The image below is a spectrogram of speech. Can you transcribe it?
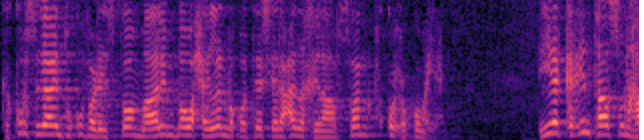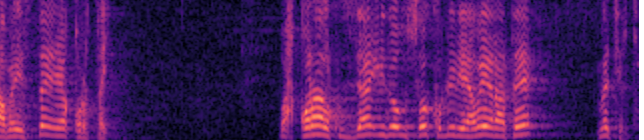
ka kursigaa intuu ku fadhiisto maalinba waxay la noqotee shareecada khilaafsan ku xukumaya iyo ka intaasun habaysta ee qortay wax qoraalku zaa'id oo uu soo kordhinaya haba yaraatee ma jirto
